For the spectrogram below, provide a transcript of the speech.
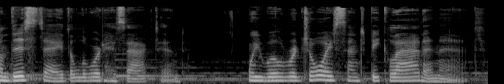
On this day the Lord has acted. We will rejoice and be glad in it.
